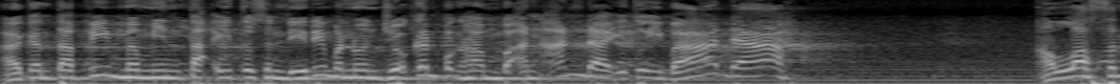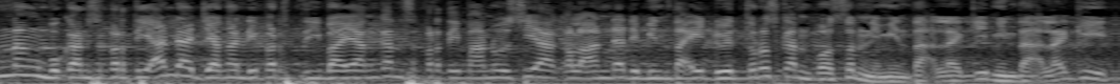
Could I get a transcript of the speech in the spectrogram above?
Akan tapi meminta itu sendiri menunjukkan penghambaan Anda itu ibadah. Allah senang bukan seperti Anda jangan dibayangkan seperti manusia kalau Anda dimintai duit terus kan bosan nih minta lagi minta lagi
